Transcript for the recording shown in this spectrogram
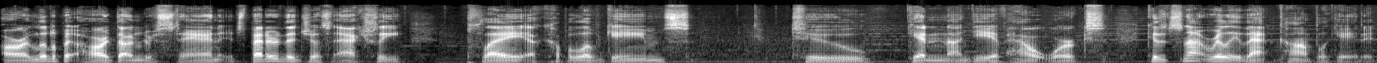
are a little bit hard to understand. It's better to just actually play a couple of games to get an idea of how it works, because it's not really that complicated.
